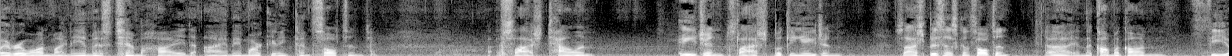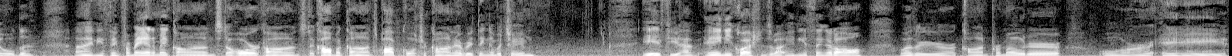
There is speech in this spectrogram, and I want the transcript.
everyone. My name is Tim Hyde. I'm a marketing consultant slash talent agent slash booking agent slash business consultant uh, in the Comic Con field. Uh, anything from anime cons to horror cons to comic cons, pop culture con, everything in between. If you have any questions about anything at all, whether you're a con promoter or a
